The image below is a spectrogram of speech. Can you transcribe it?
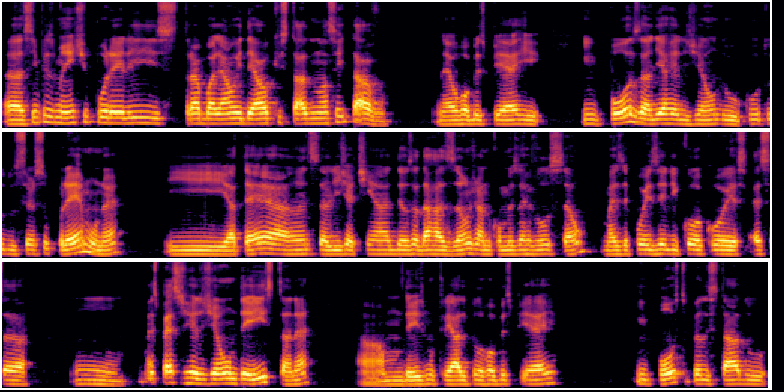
uh, simplesmente por eles trabalhar um ideal que o Estado não aceitava. Né? O Robespierre impôs ali a religião do culto do ser supremo, né? E até antes ali já tinha a deusa da razão, já no começo da Revolução, mas depois ele colocou essa um, uma espécie de religião deísta, né? Uh, um deísmo criado pelo Robespierre, imposto pelo Estado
